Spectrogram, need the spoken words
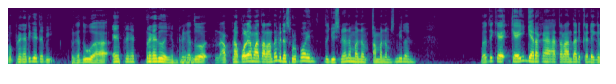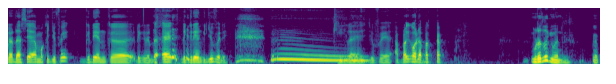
peringkat tiga tapi Peringkat 2. eh peringkat peringkat dua ya Peringkat 2. Napoli sama Atalanta beda 10 poin, 79 sama 6, sama 69. Berarti kayak kayaknya jaraknya Atalanta ke degradasi sama ke Juve gedean ke degrada eh gedean ke Juve deh. Gila ya Juve. Apalagi kalau dapat Pep. Menurut lu gimana? Pep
